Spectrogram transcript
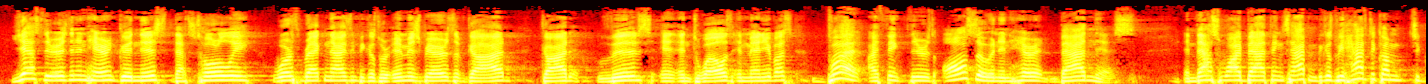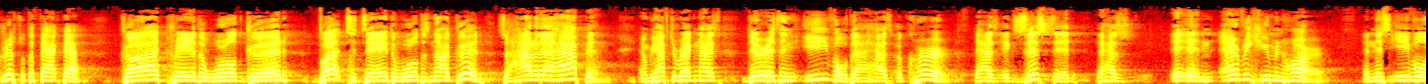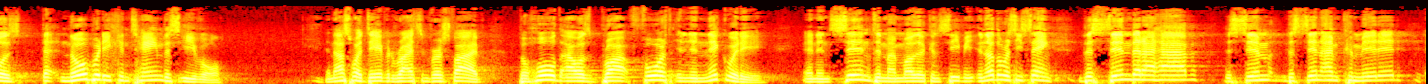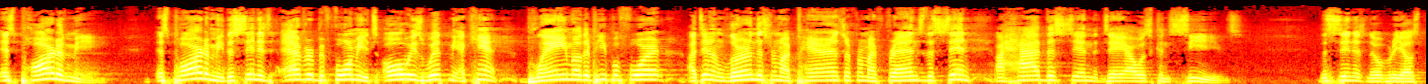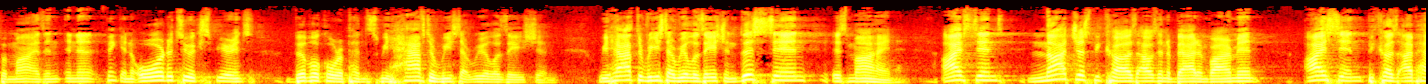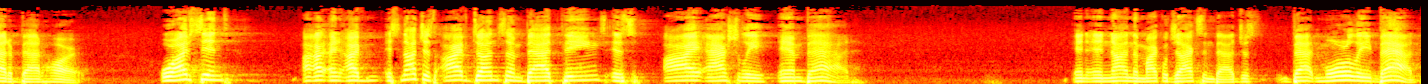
Yes, there is an inherent goodness that's totally worth recognizing because we're image bearers of God. God lives and, dwells in many of us. But I think there's also an inherent badness. And that's why bad things happen because we have to come to grips with the fact that God created the world good, but today the world is not good. So how did that happen? And we have to recognize there is an evil that has occurred, that has existed, that has in every human heart. And this evil is that nobody can tame this evil. And that's why David writes in verse 5, Behold, I was brought forth in iniquity, and in sin did my mother conceive me. In other words, he's saying, the sin that I have, the sin, the sin I'm committed, is part of me. It's part of me. The sin is ever before me. It's always with me. I can't blame other people for it. I didn't learn this from my parents or from my friends. The sin, I had the sin the day I was conceived. The sin is nobody else but mine. And, and I think in order to experience biblical repentance, we have to reach that realization. We have to reach that realization. This sin is mine. I've sinned not just because I was in a bad environment. I sinned because I've had a bad heart. Or I've sinned, I, I, I've, it's not just I've done some bad things, it's I actually am bad. And, and not in the Michael Jackson bad, just bad, morally bad.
